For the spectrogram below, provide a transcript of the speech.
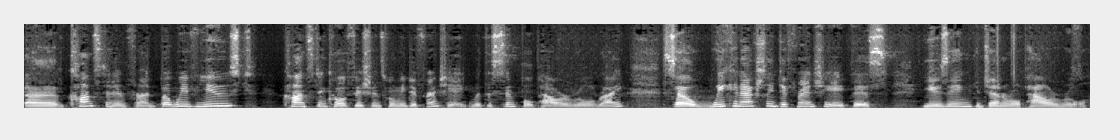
a constant in front, but we've used constant coefficients when we differentiate with the simple power rule, right? So we can actually differentiate this using the general power rule.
